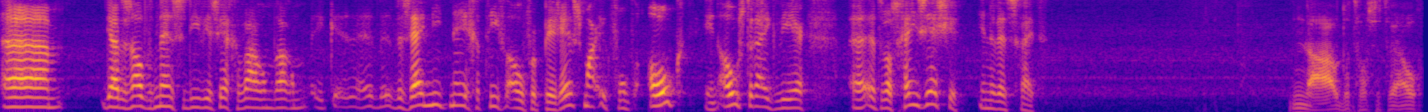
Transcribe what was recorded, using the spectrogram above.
Ehm, ja, er zijn altijd mensen die weer zeggen waarom, waarom ik, eh, we- zijn niet negatief over Perez. Maar ik vond ook in Oostenrijk weer, eh, het was geen zesje in de wedstrijd. Nou, dat was het wel.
